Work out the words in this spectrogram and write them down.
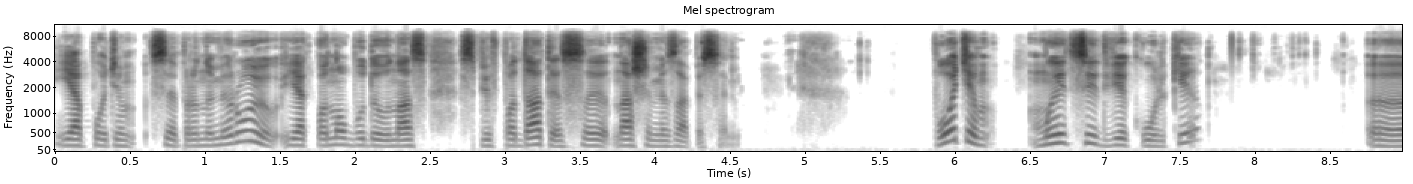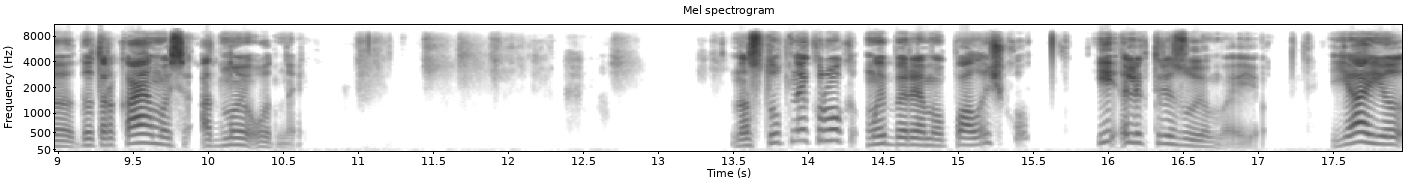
Я потім все пронумерую, як воно буде у нас співпадати з нашими записами. Потім ми ці дві кульки доторкаємось одної одної. Наступний крок ми беремо паличку і електризуємо її. Я її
